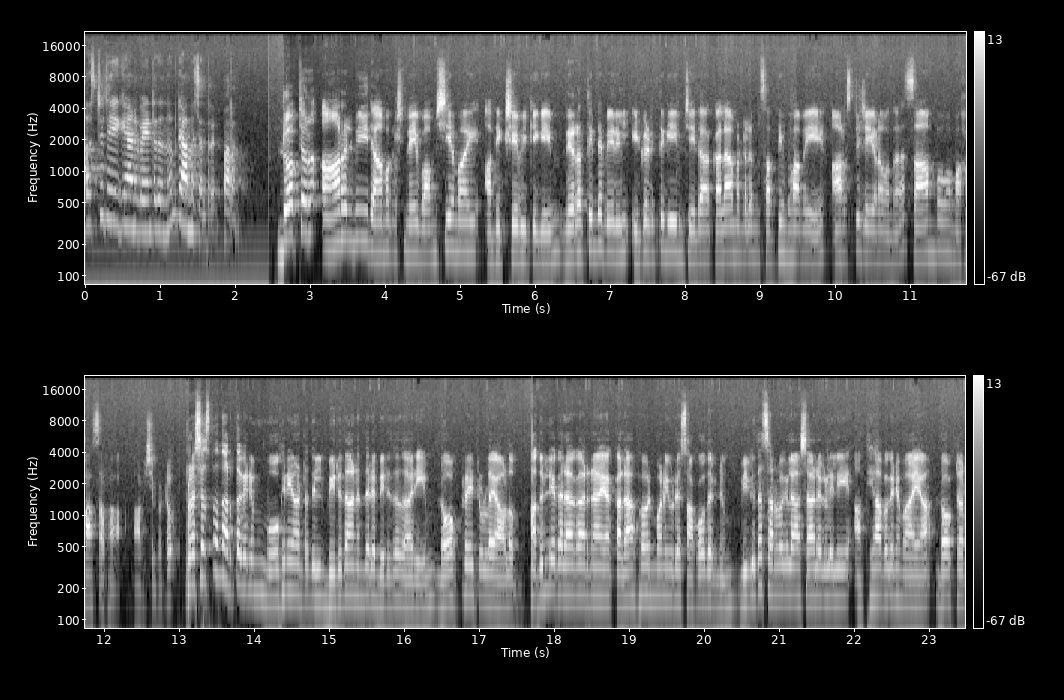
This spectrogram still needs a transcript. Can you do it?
അറസ്റ്റ് ചെയ്യുകയാണ് വേണ്ടതെന്നും രാമചന്ദ്രൻ പറഞ്ഞു. ഡോക്ടർ ആർ എൽ വി രാമകൃഷ്ണനെ വംശീയമായി അധിക്ഷേപിക്കുകയും നിറത്തിന്റെ പേരിൽ ഇകഴ്ത്തുകയും ചെയ്ത കലാമണ്ഡലം സത്യഭാമയെ അറസ്റ്റ് ചെയ്യണമെന്ന് സാമ്പവ മഹാസഭ ആവശ്യപ്പെട്ടു. പ്രശസ്ത നർത്തകനും മോഹിനിയാട്ടത്തിൽ ബിരുദാനന്തര ബിരുദധാരിയും ഡോക്ടറേറ്റ് ഉള്ളയാളും അതുല്യ കലാകാരനായ കലാഭവൻ മണിയുടെ സഹോദരനും വിവിധ സർവകലാശാലകളിലെ അധ്യാപകനുമായ ഡോക്ടർ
